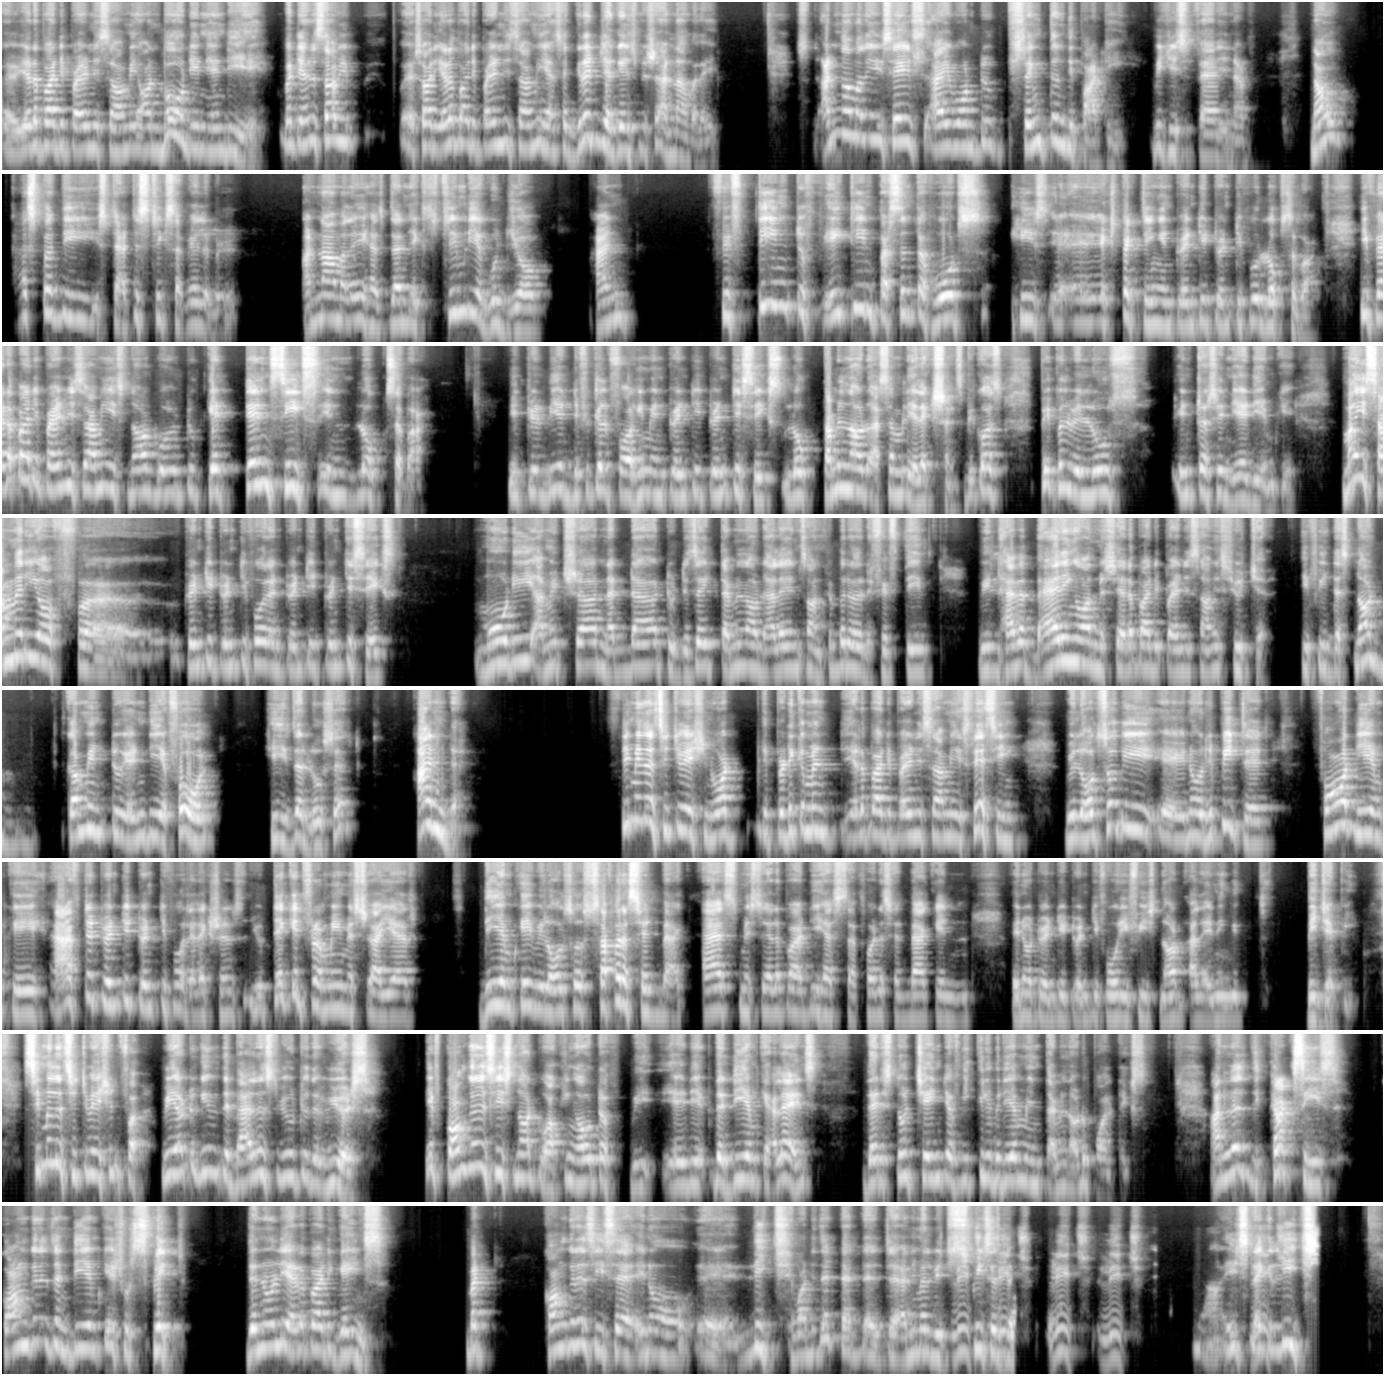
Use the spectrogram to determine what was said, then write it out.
uh, Yedapati Palaniswamy on board in NDA? But Yedasamy, uh, sorry, Yedapati Palaniswamy has a grudge against Mr. Annamalai. Annamalai says, I want to strengthen the party, which is fair enough. Now, as per the statistics available, Annamalai has done extremely a good job and 15 to 18 percent of votes he's uh, expecting in 2024 Lok Sabha. If Edapadi Palaniswamy is not going to get 10 seats in Lok Sabha, it will be difficult for him in 2026 Lok, Tamil Nadu Assembly elections because people will lose interest in ADMK. My summary of uh, 2024 and 2026 Modi, Amit Shah, Nadda to decide Tamil Nadu alliance on February 15th will have a bearing on Mr. Edapadi Palaniswamy's future. If he does not come into NDA fold, he is the loser. And similar situation, what the predicament Edapadi Palaniswamy is facing will also be, uh, you know, repeated for DMK after 2024 elections. You take it from me, Mr. Iyer, DMK will also suffer a setback as Mr. Edapati has suffered a setback in you know 2024 if he's not aligning with BJP. Similar situation for we have to give the balanced view to the viewers. If Congress is not walking out of the DMK alliance, there is no change of equilibrium in Tamil Nadu politics. Unless the crux is Congress and DMK should split, then only Edapati gains. But Congress is a you know a leech. What is it? That, that animal which leech, squeezes leech, the, leech, leech. Uh, it's like a leech.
